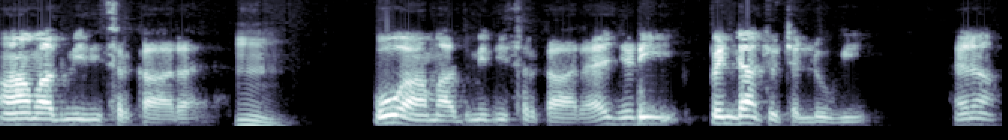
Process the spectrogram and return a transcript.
ਆਮ ਆਦਮੀ ਦੀ ਸਰਕਾਰ ਹੈ। ਹੂੰ। ਉਹ ਆਮ ਆਦਮੀ ਦੀ ਸਰਕਾਰ ਹੈ ਜਿਹੜੀ ਪਿੰਡਾਂ 'ਚੋਂ ਚੱਲੂਗੀ ਹੈਨਾ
